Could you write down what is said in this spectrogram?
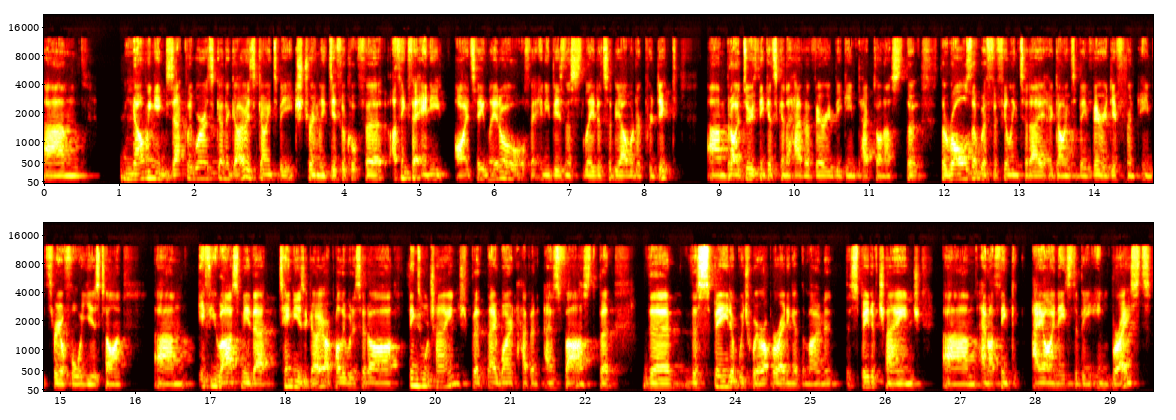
Um, knowing exactly where it's going to go is going to be extremely difficult for, I think, for any IT leader or for any business leader to be able to predict. Um, but I do think it's going to have a very big impact on us. The, the roles that we're fulfilling today are going to be very different in three or four years' time. Um, if you asked me that 10 years ago, I probably would have said, oh, things will change, but they won't happen as fast. But the, the speed at which we're operating at the moment, the speed of change, um, and I think AI needs to be embraced.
